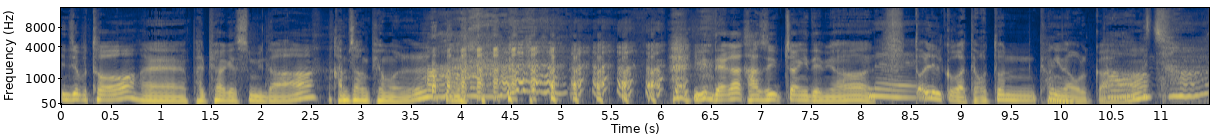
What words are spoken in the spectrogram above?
이제부터, 예, 발표하겠습니다. 감상평을. 아. 네. 이게 내가 가수 입장이 되면 네. 떨릴 것 같아. 어떤 평이 나올까. 아, 그렇죠.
